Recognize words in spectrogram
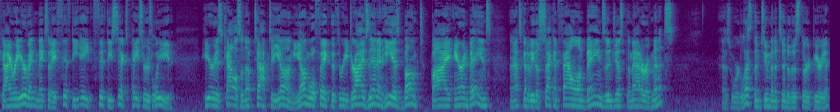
Kyrie Irving makes it a 58 56 Pacers lead. Here is Collison up top to Young. Young will fake the three, drives in, and he is bumped by Aron Baynes. And that's going to be the second foul on Baynes in just the matter of minutes as we're less than two minutes into this third period.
